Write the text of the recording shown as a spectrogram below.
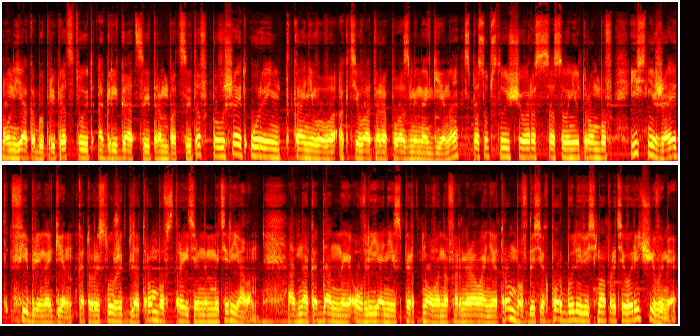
Он якобы препятствует агрегации тромбоцитов, повышает уровень тканевого активатора плазминогена, способствующего рассасыванию тромбов, и снижает фибриноген, который служит для тромбов строительным материалом. Однако данные о влиянии спиртного на формирование тромбов до сих пор были весьма противоречивыми.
